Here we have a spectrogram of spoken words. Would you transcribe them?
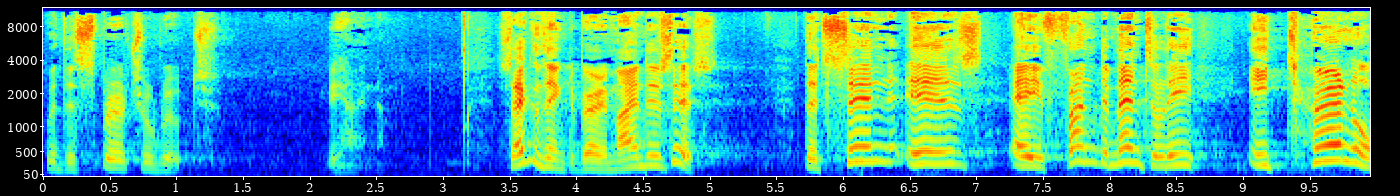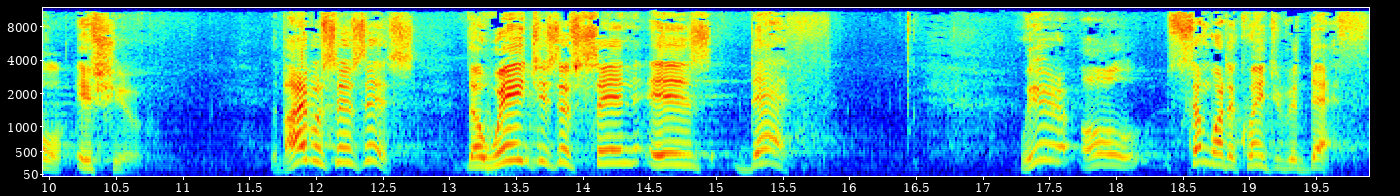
with the spiritual root behind. Second thing to bear in mind is this that sin is a fundamentally eternal issue. The Bible says this the wages of sin is death. We're all somewhat acquainted with death.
